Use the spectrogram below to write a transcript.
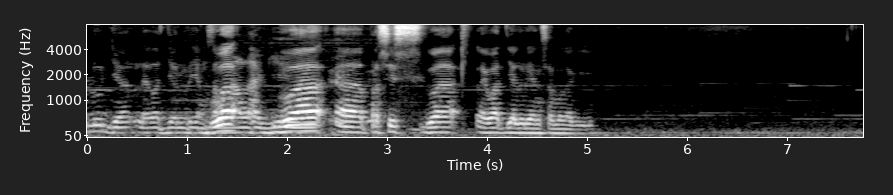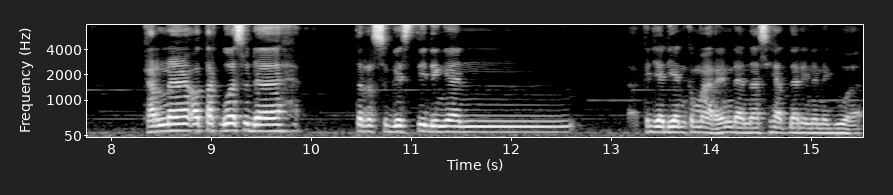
lu ja- lewat jalur yang gua sama lagi. gua eh, persis gua lewat jalur yang sama lagi. Karena otak gua sudah tersugesti dengan kejadian kemarin dan nasihat dari nenek gua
